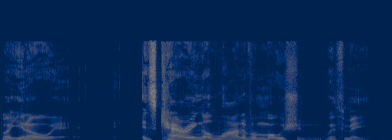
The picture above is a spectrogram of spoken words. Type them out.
But you know, it's carrying a lot of emotion with me.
